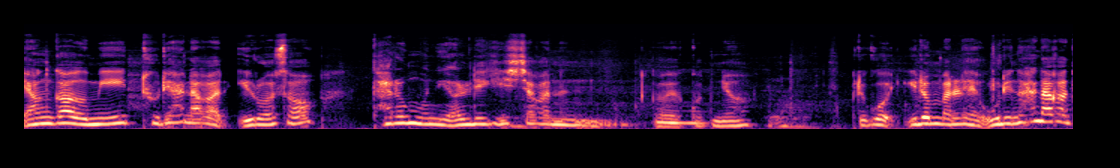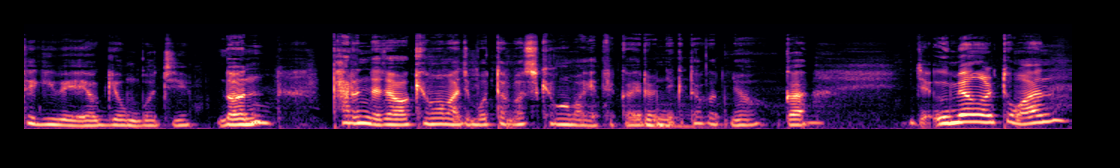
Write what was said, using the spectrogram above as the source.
양과 음이 둘이 하나가 이루어서 다른 문이 열리기 시작하는 거였거든요. 그리고 이런 말을 해요. 우리는 하나가 되기 위해 여기 온 거지. 넌 다른 여자와 경험하지 못한 것을 경험하게 될까 이런 얘기도 하거든요. 그러니까 이제 음영을 통한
